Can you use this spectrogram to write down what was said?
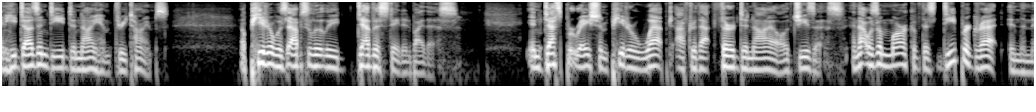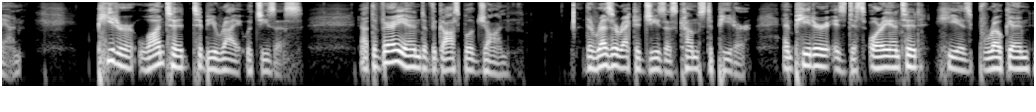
and he does indeed deny him three times. Now, Peter was absolutely devastated by this. In desperation, Peter wept after that third denial of Jesus, and that was a mark of this deep regret in the man. Peter wanted to be right with Jesus. Now, at the very end of the Gospel of John, the resurrected Jesus comes to Peter, and Peter is disoriented, he is broken,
